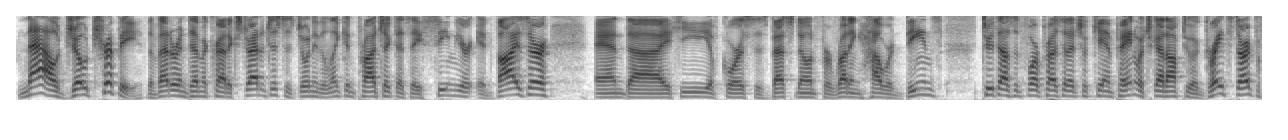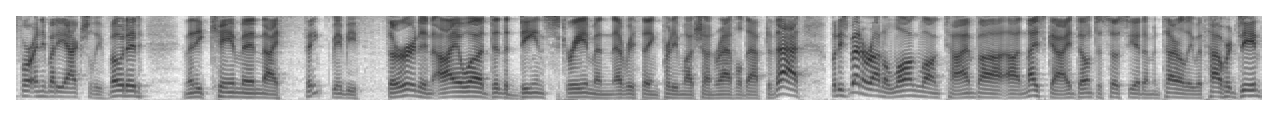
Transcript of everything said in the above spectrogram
Now, Joe Trippi, the veteran Democratic strategist, is joining the Lincoln Project as a senior advisor. And uh, he, of course, is best known for running Howard Dean's 2004 presidential campaign, which got off to a great start before anybody actually voted. And then he came in, I think, maybe third in Iowa, did the Dean scream, and everything pretty much unraveled after that. But he's been around a long, long time. Uh, uh, nice guy. Don't associate him entirely with Howard Dean.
